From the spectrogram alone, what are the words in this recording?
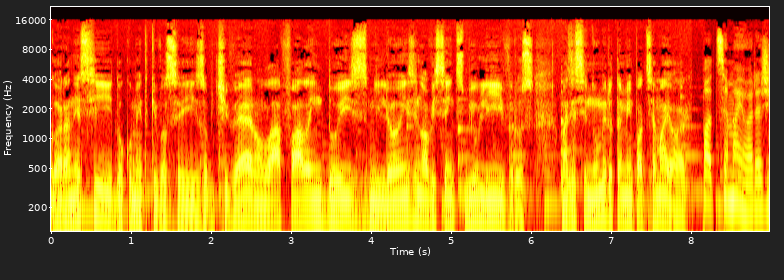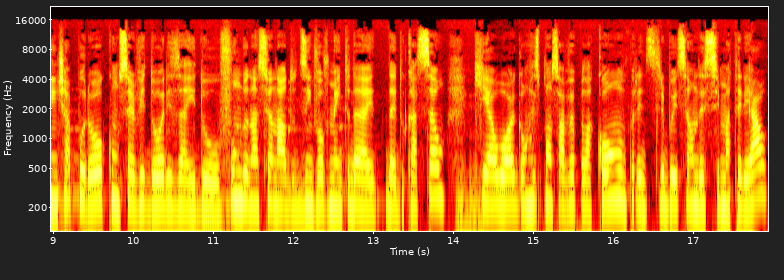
Agora, nesse documento que vocês obtiveram, lá fala em 2 milhões e 900 mil livros, mas esse número também pode ser maior. Pode ser maior. A gente apurou com servidores aí do Fundo Nacional do Desenvolvimento da, da Educação, uhum. que é o órgão responsável pela compra e distribuição desse material,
